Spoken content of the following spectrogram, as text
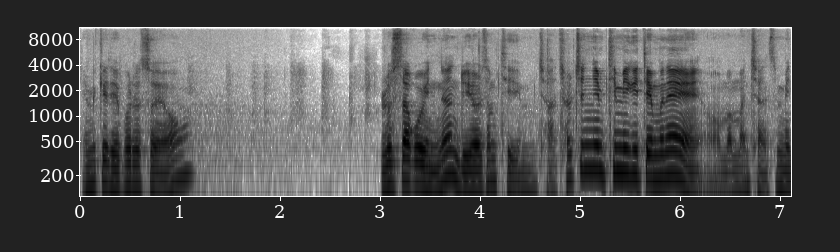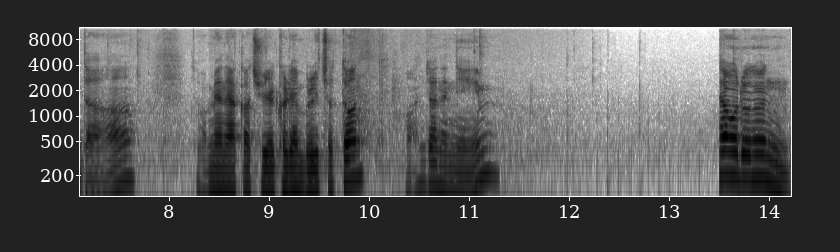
재밌게 돼버렸어요. 둘러싸고 있는 리얼 3팀. 자, 철진님 팀이기 때문에 어, 만만치 않습니다. 자, 반면에 아까 GL clan 물리쳤던 어, 한자네님. 상으로는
